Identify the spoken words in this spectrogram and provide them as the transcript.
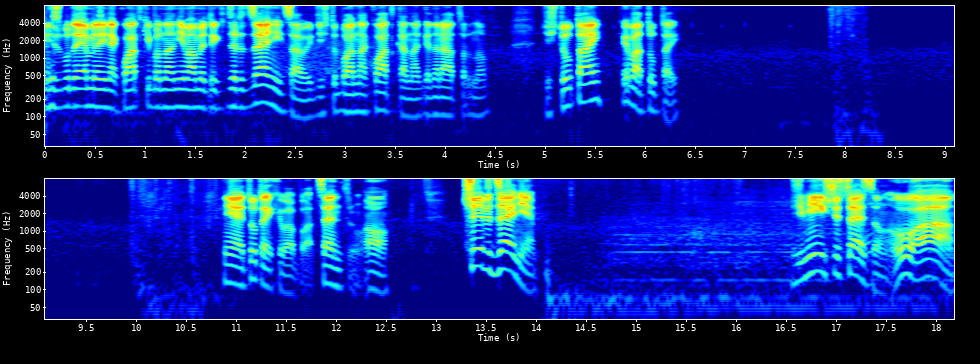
Nie zbudujemy tej nakładki, bo nie mamy tych rdzeni całych. Gdzieś tu była nakładka na generator nowy. Gdzieś tutaj? Chyba tutaj. Nie, tutaj chyba była, centrum, o. Trzy rdzenie. Zimniejszy sezon, uła.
